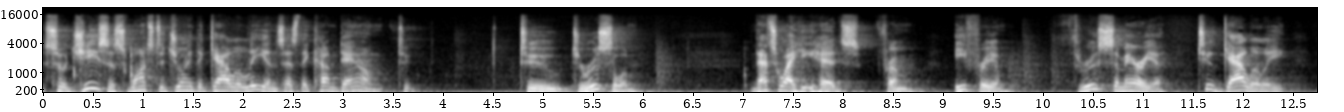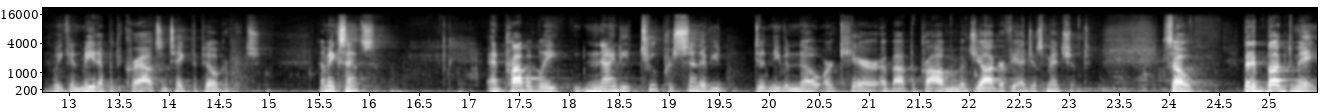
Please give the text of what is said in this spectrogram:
So Jesus wants to join the Galileans as they come down to, to Jerusalem. That's why he heads from Ephraim through Samaria to Galilee. We can meet up with the crowds and take the pilgrimage. That makes sense? And probably 92% of you didn't even know or care about the problem of geography I just mentioned. So, but it bugged me.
